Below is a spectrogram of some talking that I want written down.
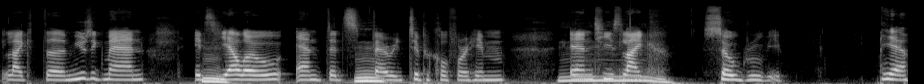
like the music man it's hmm. yellow and it's hmm. very typical for him. And he's hmm. like so groovy. Yeah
